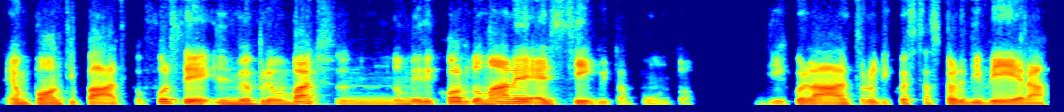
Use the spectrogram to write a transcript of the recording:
è un po' antipatico. Forse Il mio primo bacio, non mi ricordo male, è il seguito appunto di quell'altro, di questa storia di Vera.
